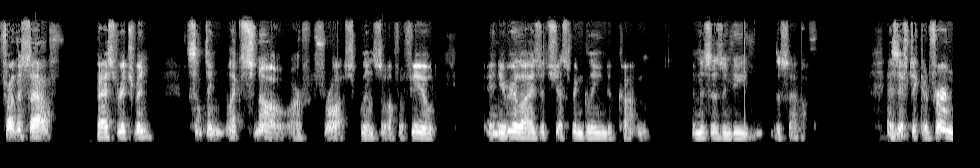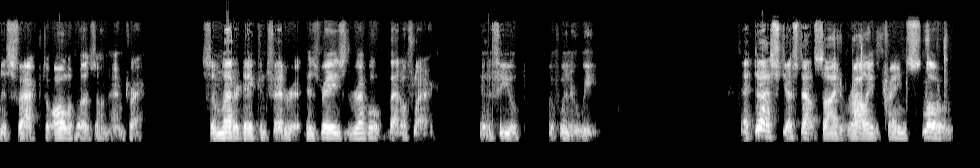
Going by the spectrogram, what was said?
Further south, past Richmond, something like snow or frost glints off a field, and you realize it's just been gleaned of cotton. And this is indeed the South. As if to confirm this fact to all of us on Amtrak, some latter day Confederate has raised the rebel battle flag in a field of winter wheat. At dusk, just outside of Raleigh, the train slows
